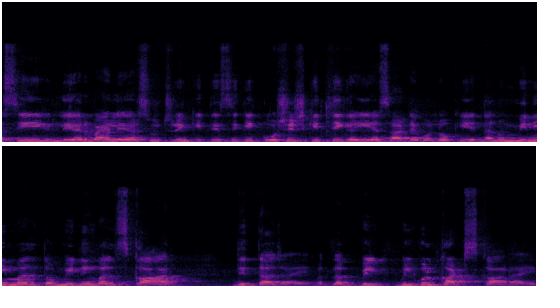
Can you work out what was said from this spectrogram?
ਅਸੀਂ ਲੇਅਰ ਬਾਈ ਲੇਅਰ ਸੂਚਰਿੰਗ ਕੀਤੀ ਸੀ ਕਿ ਕੋਸ਼ਿਸ਼ ਕੀਤੀ ਗਈ ਹੈ ਸਾਡੇ ਵੱਲੋਂ ਕਿ ਇਹਨਾਂ ਨੂੰ ਮਿਨੀਮਲ ਤੋਂ ਮਿਨੀਮਲ ਸਕਾਰ ਦਿੱਤਾ ਜਾਏ। ਮਤਲਬ ਬਿਲ- ਬਿਲਕੁਲ ਘੱਟ ਸਕਾਰ ਆਏ।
